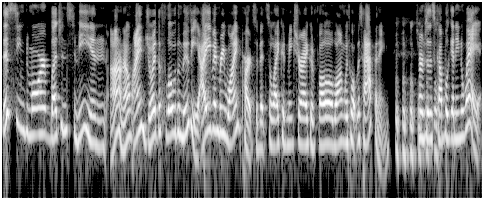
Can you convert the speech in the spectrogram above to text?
This seemed more legends to me, and I don't know. I enjoyed the flow of the movie. I even rewind parts of it so I could make sure I could follow along with what was happening in terms of this couple getting away.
